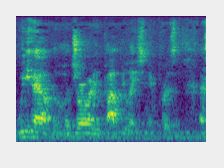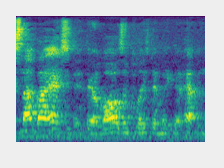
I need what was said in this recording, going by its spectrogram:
We have the majority population in prison. That's not by accident. There are laws in place that make that happen.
